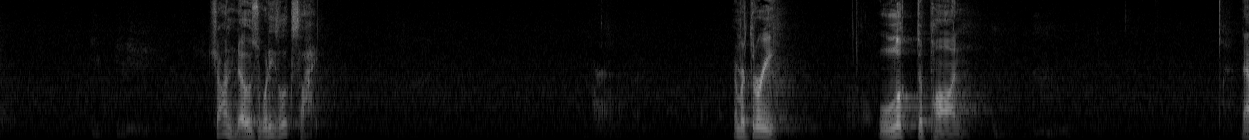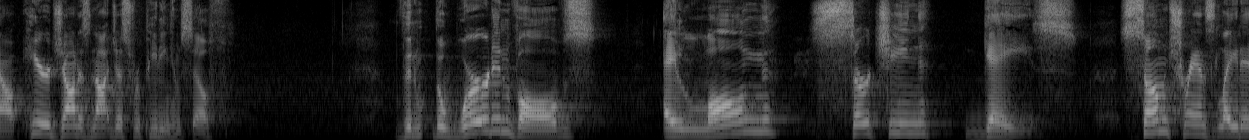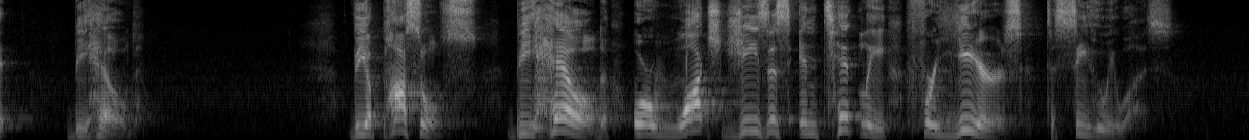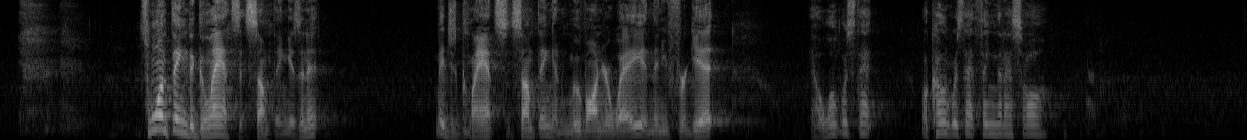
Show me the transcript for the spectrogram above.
John knows what he looks like. Number three, looked upon. Now, here, John is not just repeating himself. The, the word involves a long, searching gaze. Some translate it beheld. The apostles beheld or watched Jesus intently for years to see who he was. It's one thing to glance at something, isn't it? You may just glance at something and move on your way, and then you forget. You know, what was that? What color was that thing that I saw?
